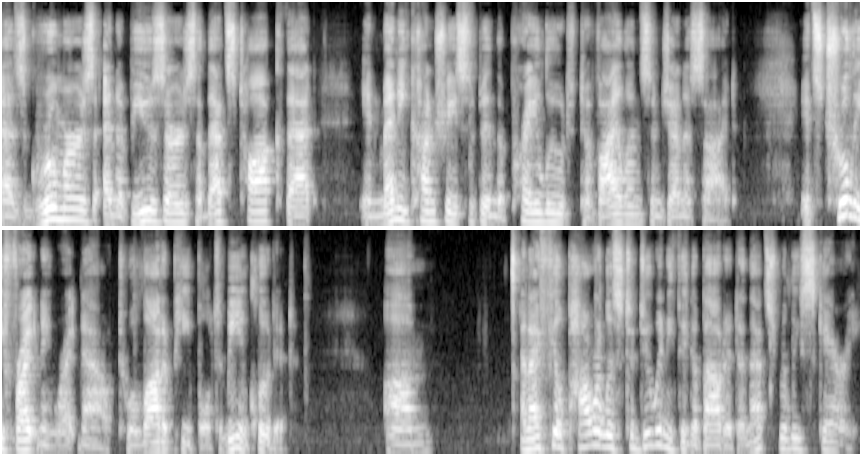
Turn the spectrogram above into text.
as groomers and abusers, and that's talk that in many countries has been the prelude to violence and genocide. It's truly frightening right now to a lot of people, to me included. Um, and I feel powerless to do anything about it, and that's really scary.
